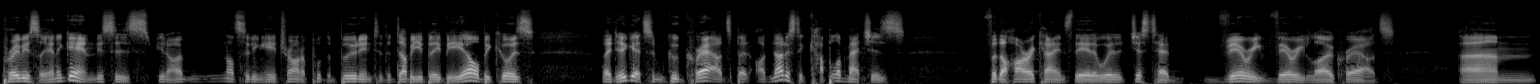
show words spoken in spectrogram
previously, and again, this is, you know, I'm not sitting here trying to put the boot into the WBBL because they do get some good crowds, but I've noticed a couple of matches for the Hurricanes there where it just had very, very low crowds. Um,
